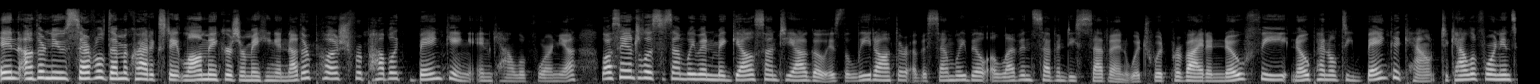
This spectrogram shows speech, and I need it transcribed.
In other news, several Democratic state lawmakers are making another push for public banking in California. Los Angeles Assemblyman Miguel Santiago is the lead author of Assembly Bill 1177, which would provide a no fee, no penalty bank account to Californians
